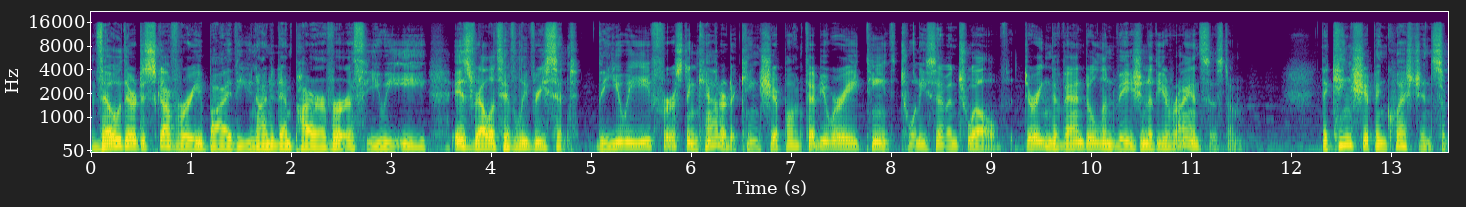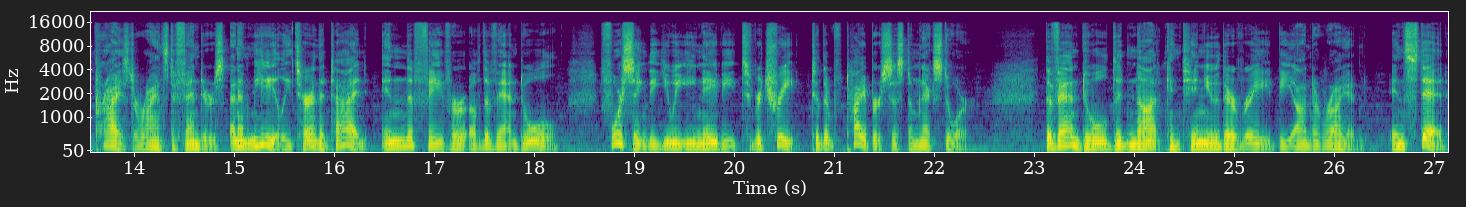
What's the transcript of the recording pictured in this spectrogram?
though their discovery by the United Empire of Earth, UEE, is relatively recent. The UEE first encountered a kingship on February 18, 2712, during the Vanduul invasion of the Orion system. The kingship in question surprised Orion's defenders and immediately turned the tide in the favor of the Vanduul, forcing the UEE Navy to retreat to the Tiber system next door. The Vanduul did not continue their raid beyond Orion, Instead,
